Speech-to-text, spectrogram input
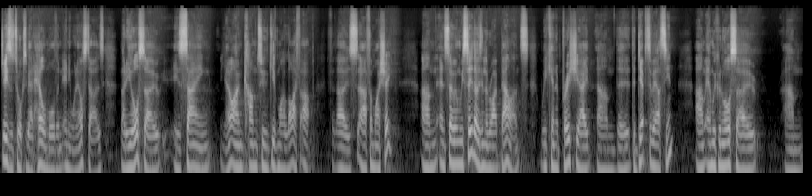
Jesus talks about hell more than anyone else does, but he also is saying, you know, I'm come to give my life up for those, uh, for my sheep. Um, and so when we see those in the right balance, we can appreciate um, the, the depths of our sin um, and we can also um,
